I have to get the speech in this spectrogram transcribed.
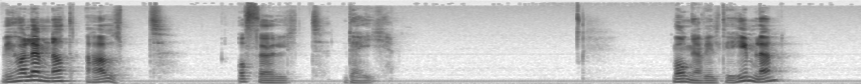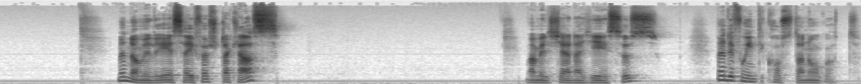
Vi har lämnat allt och följt dig. Många vill till himlen, men de vill resa i första klass. Man vill tjäna Jesus, men det får inte kosta något.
